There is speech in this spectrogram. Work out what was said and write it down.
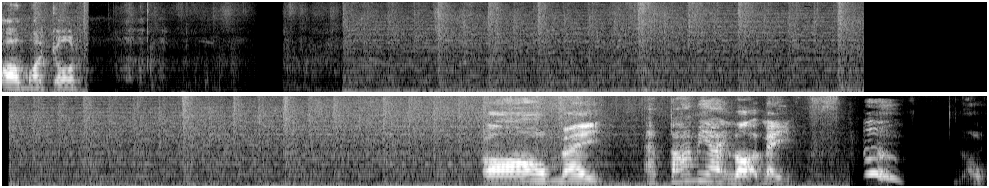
Oh my god. Oh, mate. And Bammy ain't like, me. no.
